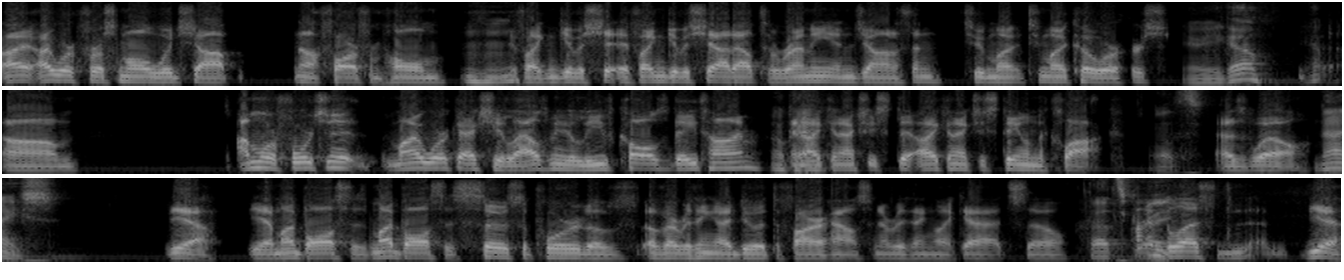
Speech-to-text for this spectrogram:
I, I work for a small wood shop not far from home. Mhm. If I can give a sh- if I can give a shout out to Remy and Jonathan, to my to my coworkers. There you go. Yep. Um, I'm more fortunate. My work actually allows me to leave calls daytime, Okay. and I can actually stay. I can actually stay on the clock That's as well. Nice. Yeah, yeah. My boss is my boss is so supportive of of everything I do at the firehouse and everything like that. So that's great. I'm great. blessed. Yeah.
